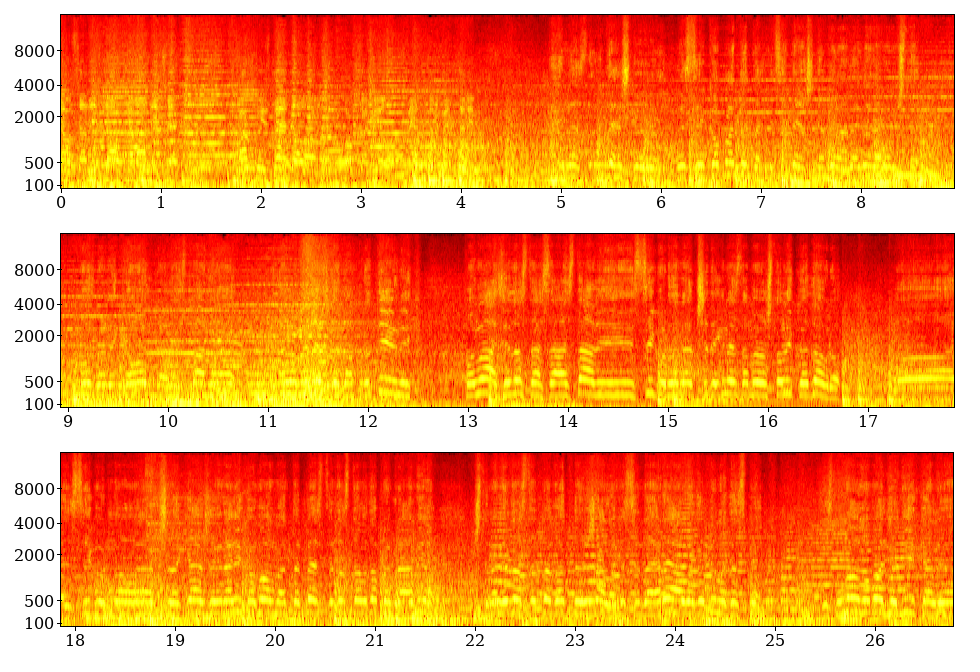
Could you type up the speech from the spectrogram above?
evo sad i Zdravka Radića, kako izgledalo, ono, koliko je bilo, metar, metar i ne znam, teško je bilo. Mislim, kompletna utakmica teška bila, ne gledam pomlađe dosta sastav i sigurno znači da ih ne znamo još toliko je dobro. Uh, sigurno, znači da kaže i na njihov golman Tempest je dosta dobro branio, što nam je dosta toga otežalo. Mislim da je realno da bilo da smo, da smo mnogo bolje od njih, ali uh,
